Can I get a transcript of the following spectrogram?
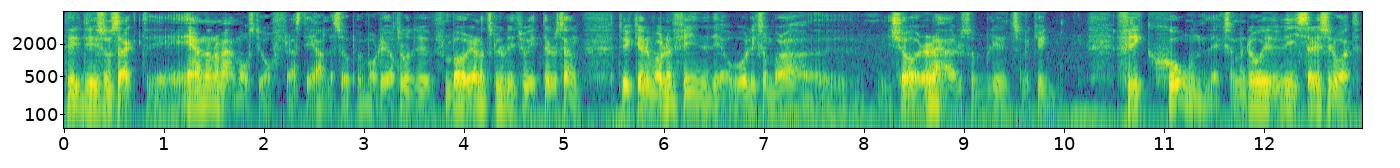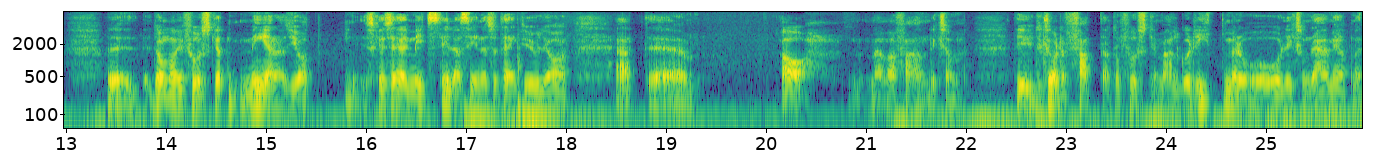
det, det är som sagt, en av de här måste ju offras, det är alldeles uppenbart. Jag trodde från början att det skulle bli Twitter och sen tyckte jag det var en fin idé att liksom bara eh, köra det här så blir det inte så mycket friktion liksom. Men då visar det sig då att eh, de har ju fuskat mer. Alltså jag ska säga i mitt stilla sinne så tänkte ju jag att eh, ja, men vad fan liksom det är, klart att fatta att de fuskar med algoritmer och, och liksom det här med att med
